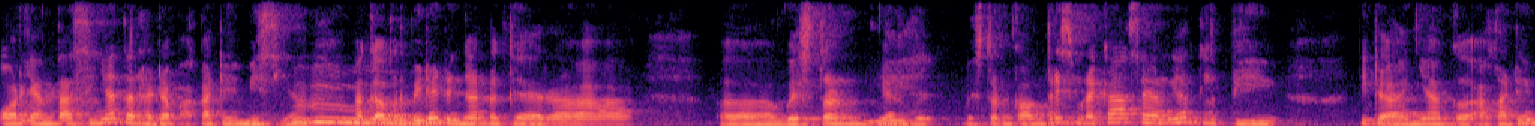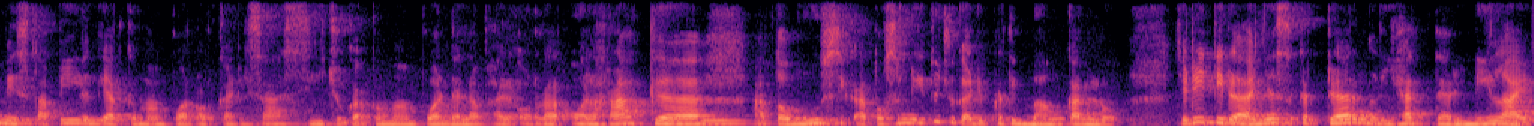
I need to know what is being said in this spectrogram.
orientasinya terhadap akademis ya. Hmm. agak berbeda dengan negara uh, western ya yeah. western countries mereka saya lihat lebih tidak hanya ke akademis tapi lihat kemampuan organisasi juga kemampuan dalam hal olahraga hmm. atau musik atau seni itu juga dipertimbangkan loh jadi tidak hanya sekedar melihat dari nilai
